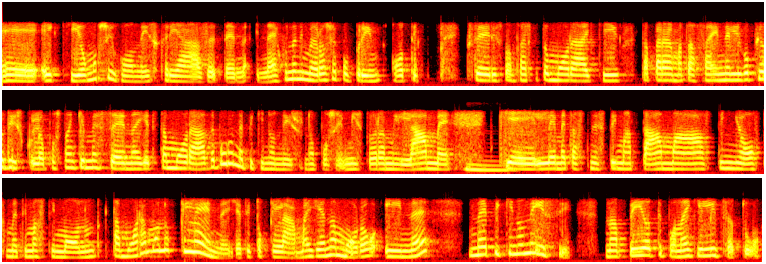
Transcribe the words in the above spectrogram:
ε, εκεί όμως οι γονείς χρειάζεται να έχουν ενημερώσει από πριν ότι ξέρεις όταν θα έρθει το μωράκι τα πράγματα θα είναι λίγο πιο δύσκολα όπως ήταν και με σένα γιατί τα μωρά δεν μπορούν να επικοινωνήσουν όπως εμείς τώρα μιλάμε και λέμε τα συναισθήματά μας, τι νιώθουμε, τι μας τιμώνουν. Τα μωρά μόνο κλαίνε γιατί το κλάμα για ένα μωρό είναι να επικοινωνήσει. Να πει ότι πονάει η λίτσα του.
